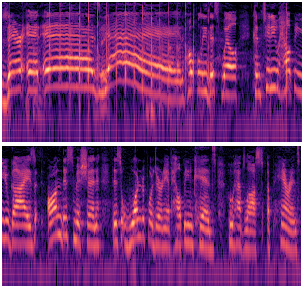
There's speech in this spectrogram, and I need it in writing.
There it is. Yay! And hopefully this will continue helping you guys on this mission, this wonderful journey of helping kids who have lost a parent.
